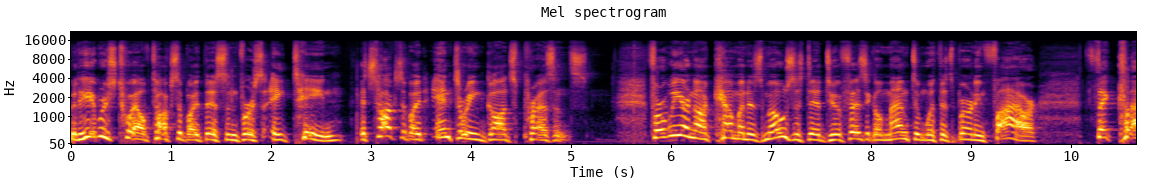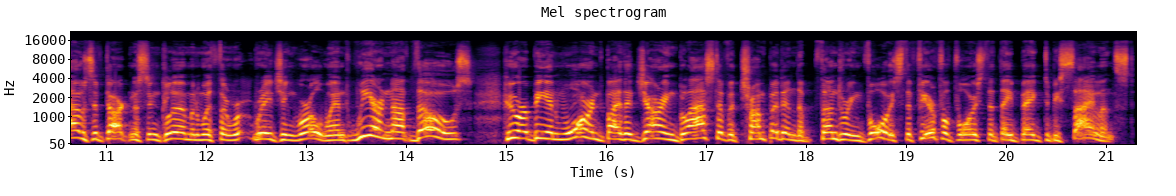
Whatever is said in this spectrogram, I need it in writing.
But Hebrews 12 talks about this in verse 18. It talks about entering God's presence. For we are not coming as Moses did to a physical mountain with its burning fire, thick clouds of darkness and gloom, and with the raging whirlwind. We are not those who are being warned by the jarring blast of a trumpet and the thundering voice, the fearful voice that they beg to be silenced.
